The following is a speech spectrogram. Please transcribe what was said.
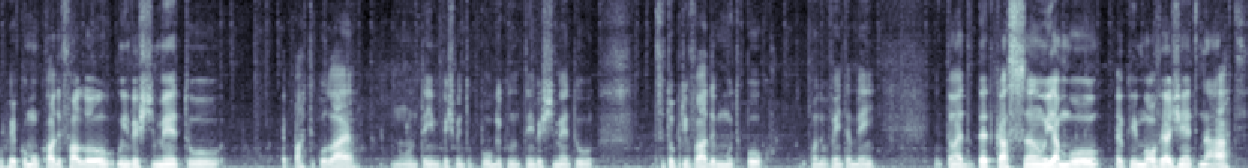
porque como o Claudio falou, o investimento é particular, não tem investimento público, não tem investimento do setor privado, é muito pouco, quando vem também. Então é dedicação e amor é o que move a gente na arte.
